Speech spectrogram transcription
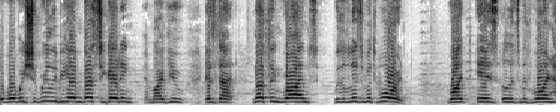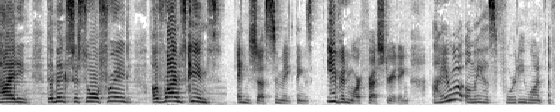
but what we should really be investigating, in my view, is that nothing rhymes with Elizabeth Warren. What is Elizabeth Warren hiding that makes her so afraid of rhyme schemes? And just to make things even more frustrating, Iowa only has 41 of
